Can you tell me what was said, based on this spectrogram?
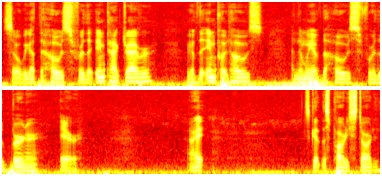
So we got the hose for the impact driver, we have the input hose, and then we have the hose for the burner air. Alright? Let's get this party started.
